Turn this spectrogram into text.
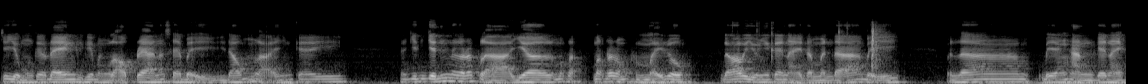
Chứ dùng băng keo đen thì cái bạn lột ra nó sẽ bị đóng lại những cái, nó dính dính, nó rất là dơ, mất mất rất là mất thẩm mỹ luôn. Đó, ví dụ như cây này là mình đã bị, mình đã bị ăn hành cây này.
